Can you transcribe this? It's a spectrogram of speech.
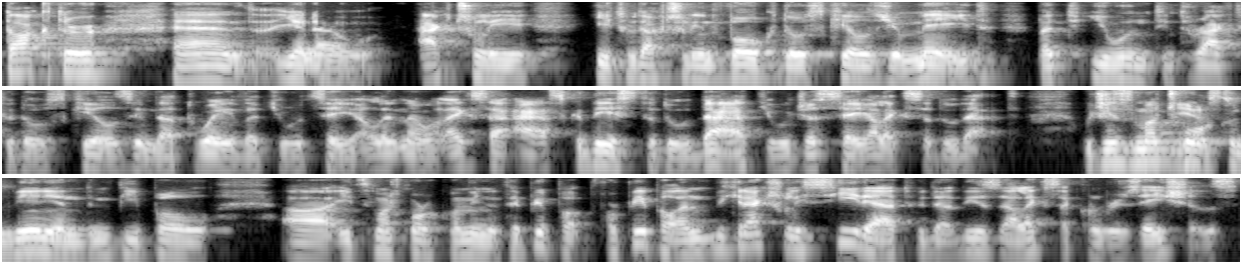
doctor, and you know, actually, it would actually invoke those skills you made, but you wouldn't interact with those skills in that way that you would say, no, Alexa, ask this to do that. You would just say, Alexa, do that, which is much yes. more convenient than people uh, it's much more convenient for people for people. And we can actually see that with these alexa conversations.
